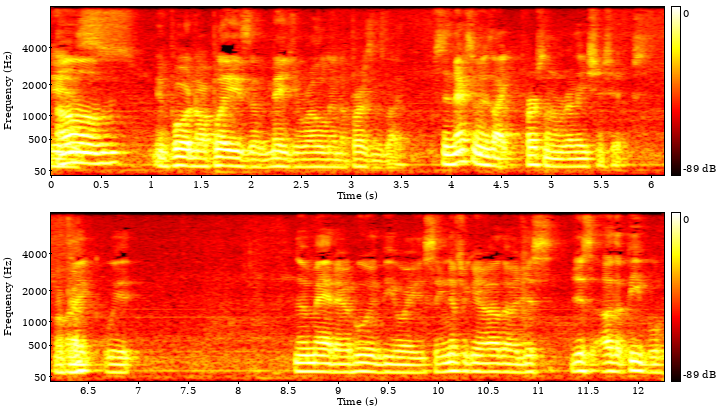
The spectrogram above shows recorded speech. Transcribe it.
is Um, important or plays a major role in a person's life? So the next one is like personal relationships. Okay. Like with no matter who it be or a significant other or just just other people,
